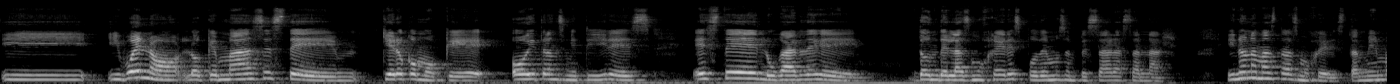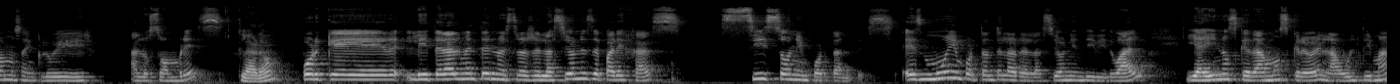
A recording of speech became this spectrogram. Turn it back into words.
Y, y bueno, lo que más este, quiero como que hoy transmitir es este lugar de donde las mujeres podemos empezar a sanar. Y no nada más las mujeres, también vamos a incluir a los hombres. Claro. Porque literalmente nuestras relaciones de parejas sí son importantes. Es muy importante la relación individual y ahí nos quedamos, creo, en la última.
